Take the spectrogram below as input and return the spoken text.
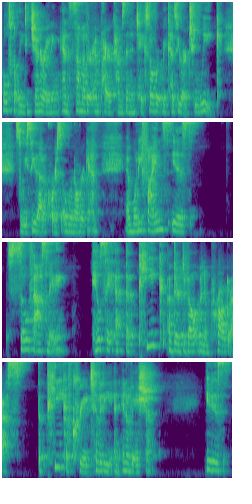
ultimately degenerating and some other empire comes in and takes over because you are too weak. So we see that, of course, over and over again. And what he finds is so fascinating he'll say at the peak of their development and progress, the peak of creativity and innovation, it is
